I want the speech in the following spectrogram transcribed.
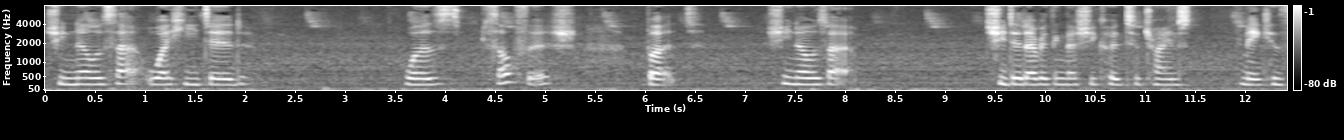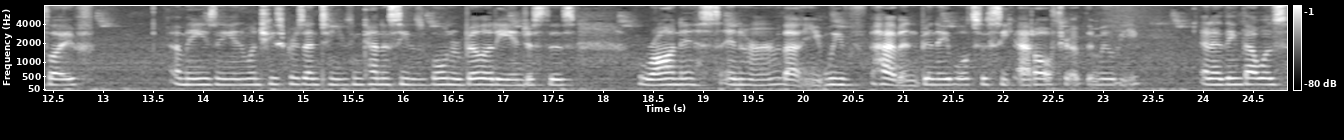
she knows that what he did was selfish but she knows that she did everything that she could to try and make his life amazing and when she's presenting you can kind of see this vulnerability and just this rawness in her that we haven't been able to see at all throughout the movie. And I think that was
